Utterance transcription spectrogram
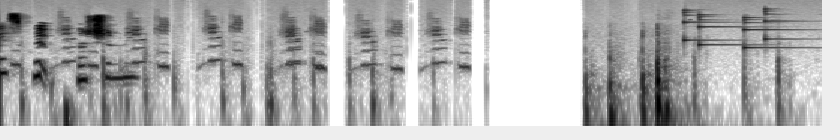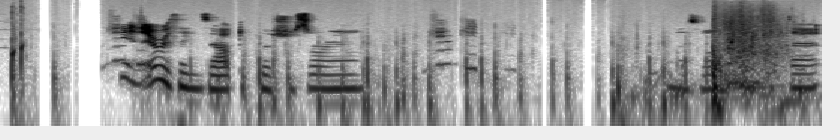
Guys quit pushing me? Everything's out to push us around. Might as well that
